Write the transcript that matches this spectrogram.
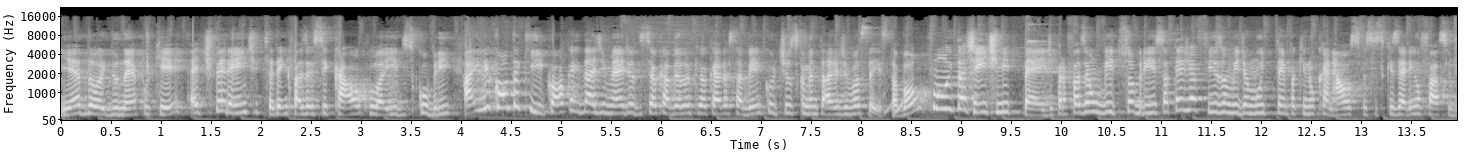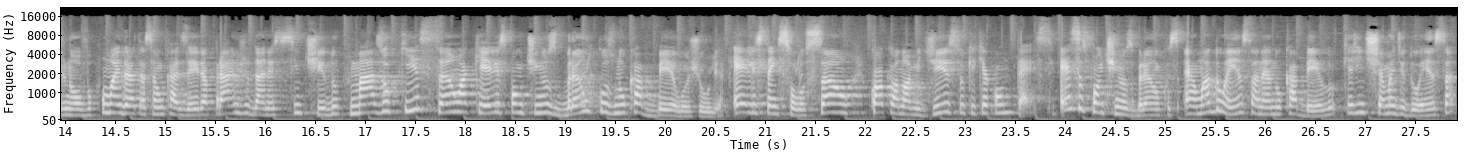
E é doido, né? Porque é diferente. Você tem que fazer esse cálculo aí, descobrir. Aí me conta aqui, qual é a idade média do seu cabelo que eu quero saber e curtir os comentários de vocês, tá bom? Muita gente me pede para fazer um vídeo sobre isso. Até já fiz um vídeo há muito tempo aqui no canal. Se vocês quiserem, eu faço de novo uma hidratação caseira para ajudar nesse sentido. Mas o que são aqueles pontinhos brancos no cabelo, Júlia? Eles têm solução? Qual que é o nome disso? O que que acontece? Esses pontinhos brancos é uma doença, né, no cabelo, que a gente chama de doença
